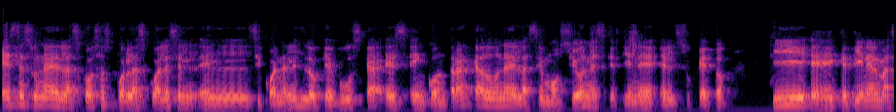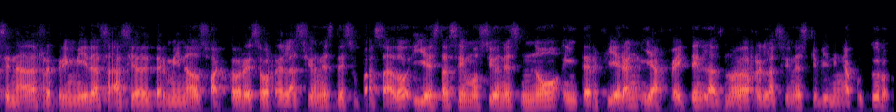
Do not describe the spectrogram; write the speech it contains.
Esta es una de las cosas por las cuales el, psicoanálisis lo que busca es encontrar cada una de las emociones que tiene el sujeto y eh, que tiene almacenadas, reprimidas hacia determinados factores o relaciones de su pasado y estas emociones no interfieran y afecten las nuevas relaciones que vienen a futuro.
